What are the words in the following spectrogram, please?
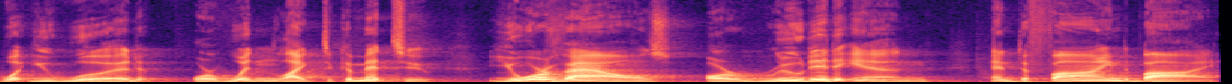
what you would or wouldn't like to commit to. Your vows are rooted in and defined by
